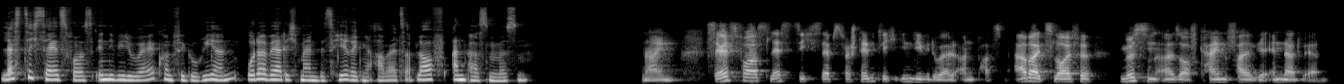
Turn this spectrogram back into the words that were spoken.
lässt sich Salesforce individuell konfigurieren oder werde ich meinen bisherigen Arbeitsablauf anpassen müssen? Nein, Salesforce lässt sich selbstverständlich individuell anpassen. Arbeitsläufe müssen also auf keinen Fall geändert werden.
